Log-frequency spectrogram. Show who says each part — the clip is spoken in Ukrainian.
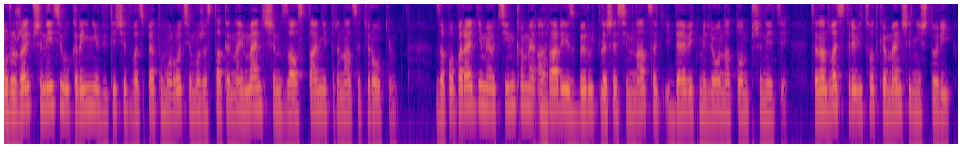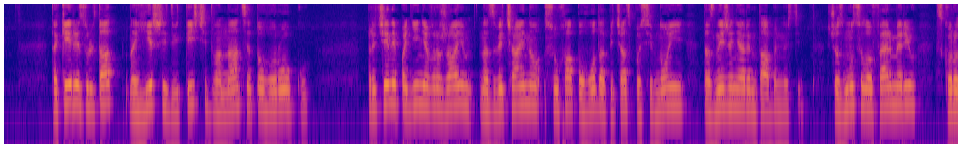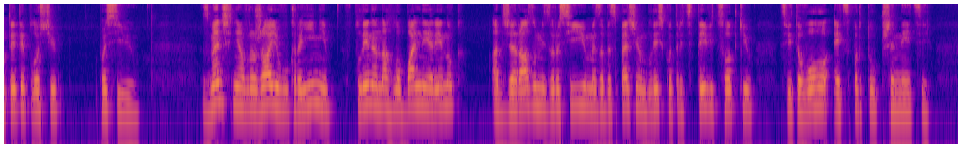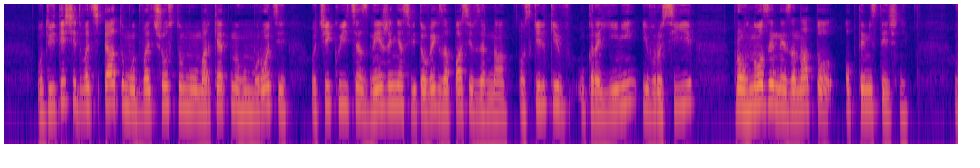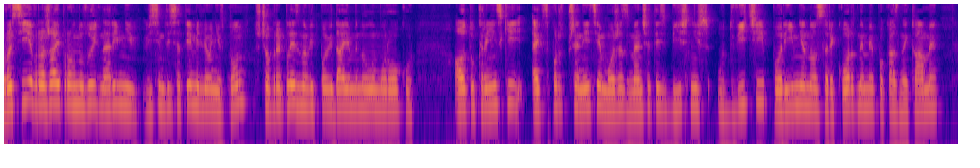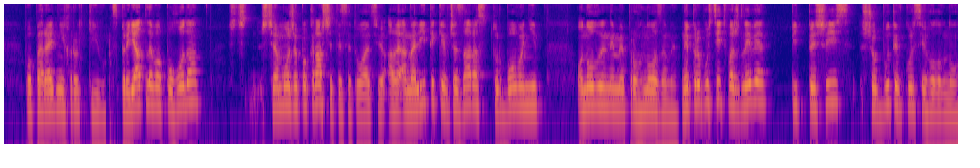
Speaker 1: Урожай пшениці в Україні в 2025 році може стати найменшим за останні 13 років. За попередніми оцінками, аграрії зберуть лише 17,9 мільйона тонн пшениці. Це на 23% менше, ніж торік. Такий результат найгірший з 2012 року. Причини падіння врожаю надзвичайно суха погода під час посівної та зниження рентабельності, що змусило фермерів скоротити площі посівів. Зменшення врожаю в Україні вплине на глобальний ринок, адже разом із Росією ми забезпечуємо близько 30% світового експорту пшениці. У 2025-2026 маркетинговому році очікується зниження світових запасів зерна, оскільки в Україні і в Росії прогнози не занадто оптимістичні. В Росії врожай прогнозують на рівні 80 мільйонів тонн, що приблизно відповідає минулому року. А от український експорт пшениці може зменшитись більш ніж удвічі порівняно з рекордними показниками попередніх років. Сприятлива погода ще може покращити ситуацію, але аналітики вже зараз стурбовані оновленими прогнозами. Не пропустіть важливе, підпишись, щоб бути в курсі головного.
